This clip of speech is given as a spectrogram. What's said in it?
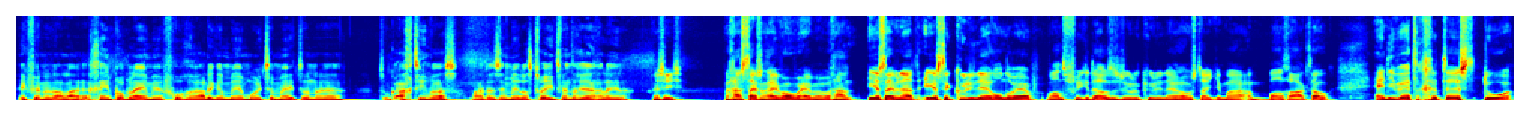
ik vind het al geen probleem meer. Vroeger had ik er meer moeite mee toen, toen ik 18 was. Maar dat is inmiddels 22 jaar geleden. Precies. We gaan straks nog even over hebben. We gaan eerst even naar het eerste culinair onderwerp. Want frikadel is natuurlijk een culinair hoofdstandje, maar een bal gehakt ook. En die werd getest door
